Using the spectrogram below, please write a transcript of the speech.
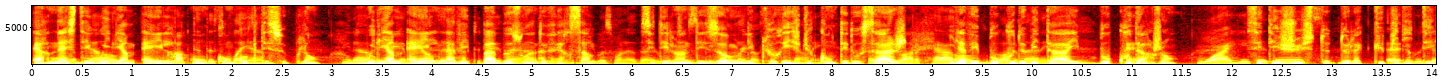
Ernest et William Hale ont concocté ce plan. William Hale n'avait pas besoin de faire ça. C'était l'un des hommes les plus riches du comté d'Osage. Il avait beaucoup de bétail, beaucoup d'argent. C'était juste de la cupidité.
